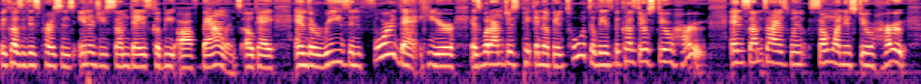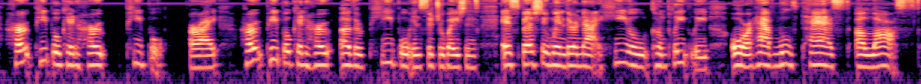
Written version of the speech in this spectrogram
because of this person's energy. Some days could be off balance. Okay. And the reason for that here is what I'm just picking up intuitively is because they're still hurt. And sometimes when someone is still hurt, hurt people can hurt people. All right. Hurt people can hurt other people in situations, especially when they're not healed completely or have moved past a loss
